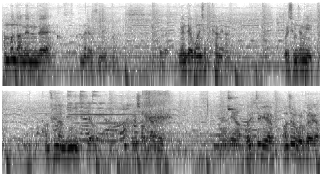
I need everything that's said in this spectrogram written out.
한 번도 안 냈는데 카메라 낼 거야. 이건 내 원샷 카메라. 우리 점장님 엄청난 미인이시죠? 우리 점장님 안녕하세요. 어디 쪽이에요? 어느 쪽을 볼 거예요?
